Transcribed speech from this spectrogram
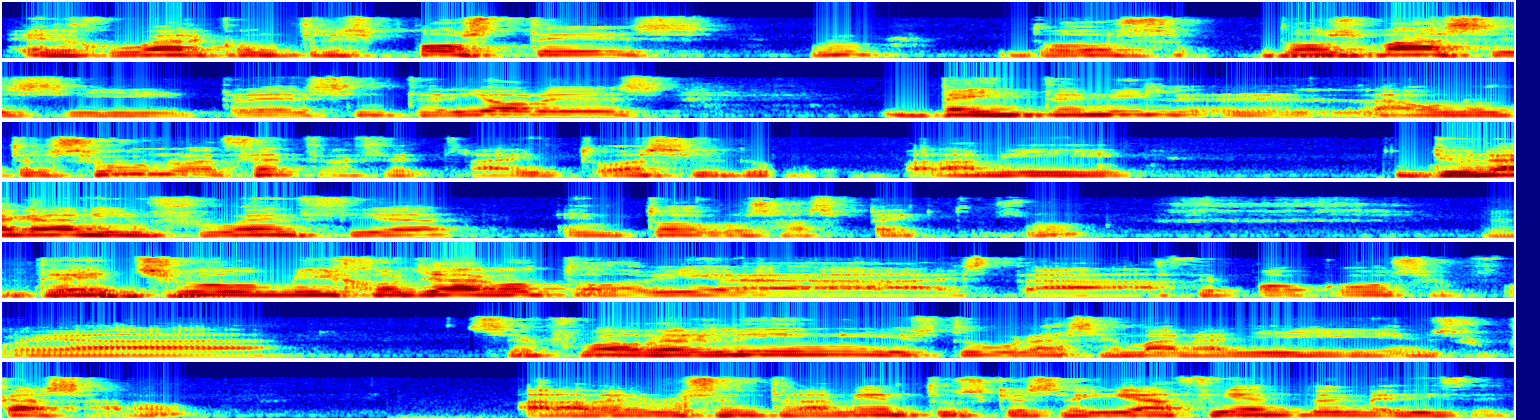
el jugar con tres postes, dos, dos bases y tres interiores, 20.000, eh, la 131, etcétera, etcétera. Esto ha sido para mí de una gran influencia en todos los aspectos. ¿no? De hecho, mi hijo Yago todavía está, hace poco se fue a, se fue a Berlín y estuvo una semana allí en su casa, ¿no? Para ver los entrenamientos que seguía haciendo y me dice,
